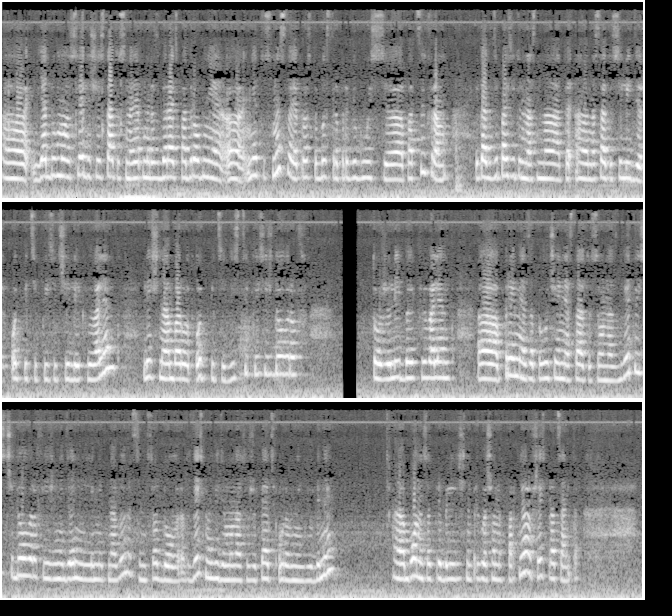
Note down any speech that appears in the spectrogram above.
Я думаю, следующие статусы, наверное, разбирать подробнее нету смысла, я просто быстро пробегусь по цифрам. Итак, депозит у нас на, на статусе лидер от 5000 или эквивалент, личный оборот от 50 тысяч долларов, тоже либо эквивалент – Э, премия за получение статуса у нас 2000 долларов, еженедельный лимит на вывод 700 долларов. Здесь мы видим у нас уже 5 уровней глубины. Э, бонус от прибыли лично приглашенных партнеров 6%.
